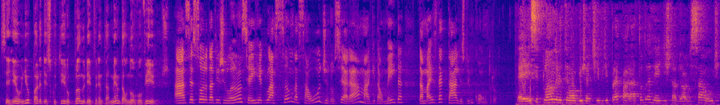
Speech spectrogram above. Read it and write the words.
se reuniu para discutir o plano de enfrentamento ao novo vírus. A assessora da Vigilância e Regulação da Saúde no Ceará, Magda Almeida, dá mais detalhes do encontro. É, esse plano ele tem o objetivo de preparar toda a rede estadual de saúde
